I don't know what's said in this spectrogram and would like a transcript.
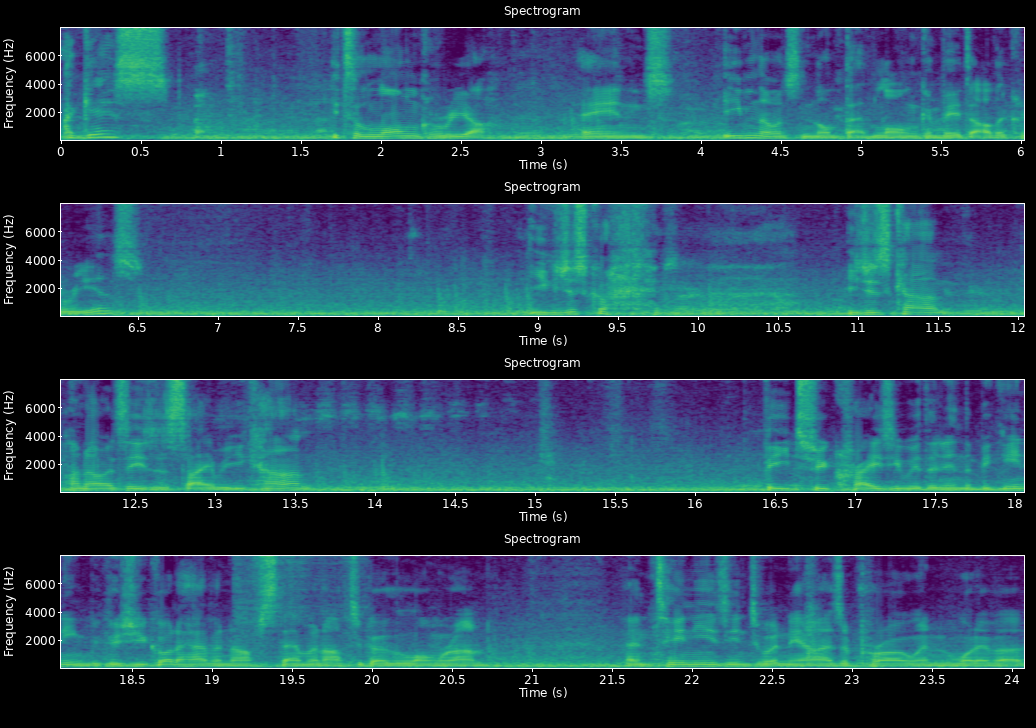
I guess it's a long career, and even though it's not that long compared to other careers, you just got, you just can't. I know it's easy to say, but you can't be too crazy with it in the beginning because you've got to have enough stamina to go the long run. And 10 years into it now as a pro and whatever,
